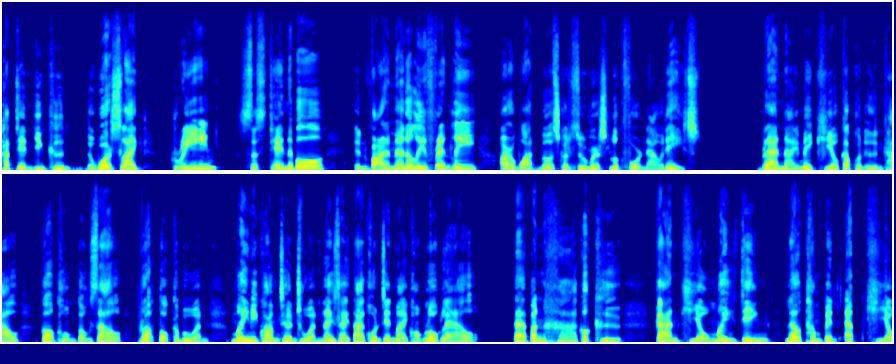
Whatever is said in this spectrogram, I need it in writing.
ชัดเจนยิ่งขึ้น The words like green sustainable environmentally friendly are what most consumers look for nowadays แบรนด์ไหนไม่เขียวกับคนอื่นเขา ก็คงต้องเศร้า เพราะตกขบวน ไม่มีความเชิญชวนในสายตาคนเจนใหม่ของโลกแล้ว แต่ปัญหาก็คือ การเขียวไม่จริง แล้วทำเป็นแอปเขียว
